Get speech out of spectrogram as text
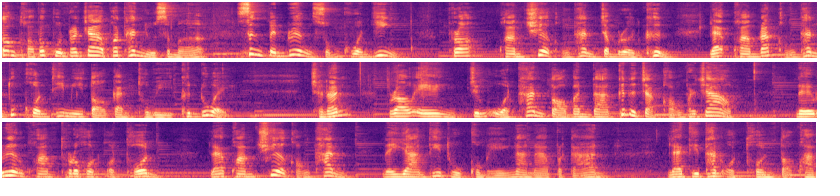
ต้องขอพระคุณพระเจ้าเพราะท่านอยู่เสมอ ซึ่งเป็นเรื่องสมควรยิ่ง เพราะ ความเชื่อของท่านจำเริญขึ้น และความรักของท่านทุกคนที่มีต่อกันทวีขึ้นด้วย ฉะนั้นเราเองจึงอวดท่านต่อบรรดาขึ้นจักรของพระเจ้า ในเรื่องความทรหดอดทน และความเชื่อของท่านในยามที่ถูกข่มเหงนานาประการ และที่ท่านอดทนต่อความ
